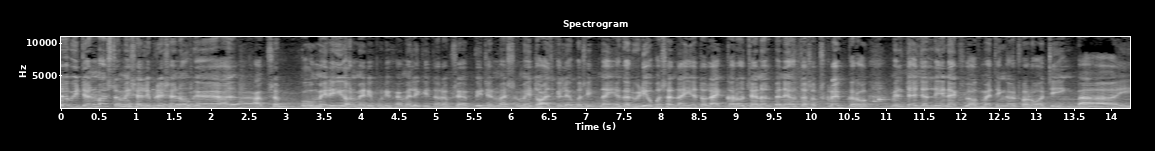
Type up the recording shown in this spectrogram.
अभी जन्माष्टमी सेलिब्रेशन हो गया है। आप सबको मेरी और मेरी पूरी फैमिली की तरफ़ से आपकी जन्माष्टमी। तो आज के लिए बस इतना ही। अगर वीडियो पसंद आई है तो लाइक करो चैनल पे नए हो तो सब्सक्राइब करो। मिलते हैं जल्दी नेक्स्ट व्लॉग में। Thank you for watching bye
